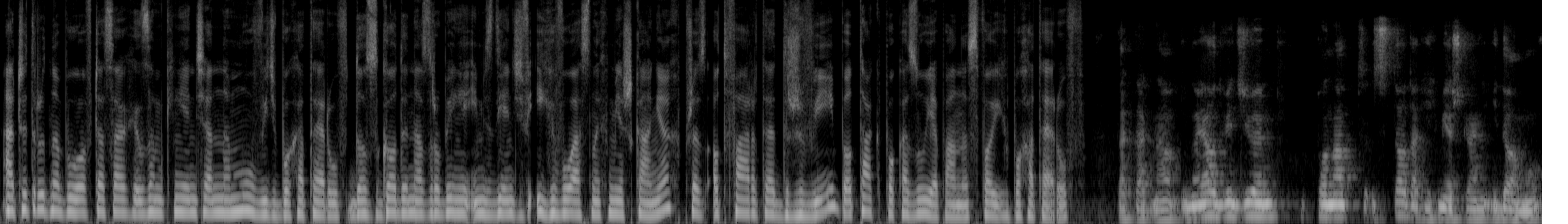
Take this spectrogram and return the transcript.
A czy trudno było w czasach zamknięcia namówić bohaterów do zgody na zrobienie im zdjęć w ich własnych mieszkaniach przez otwarte drzwi? Bo tak pokazuje pan swoich bohaterów. Tak, tak. No, no ja odwiedziłem ponad 100 takich mieszkań i domów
